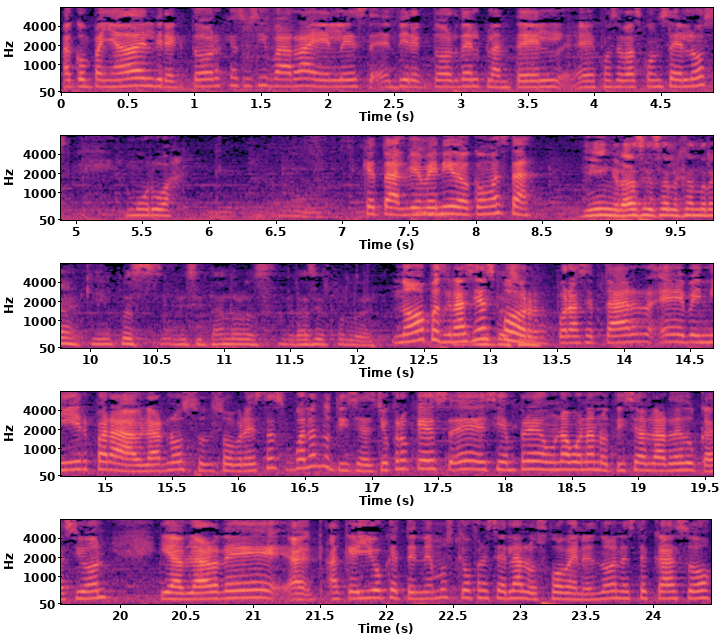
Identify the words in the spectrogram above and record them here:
acompañada del director Jesús Ibarra, él es eh, director del plantel eh, José Vasconcelos, Murúa. ¿Qué tal? Bienvenido, ¿cómo está? Bien, gracias Alejandra, aquí pues visitándolos, gracias por lo No, pues gracias por, por aceptar eh, venir para hablarnos sobre estas buenas noticias. Yo creo que es eh, siempre una buena noticia hablar de educación y hablar de aquello que tenemos que ofrecerle a los jóvenes, ¿no? En este caso,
